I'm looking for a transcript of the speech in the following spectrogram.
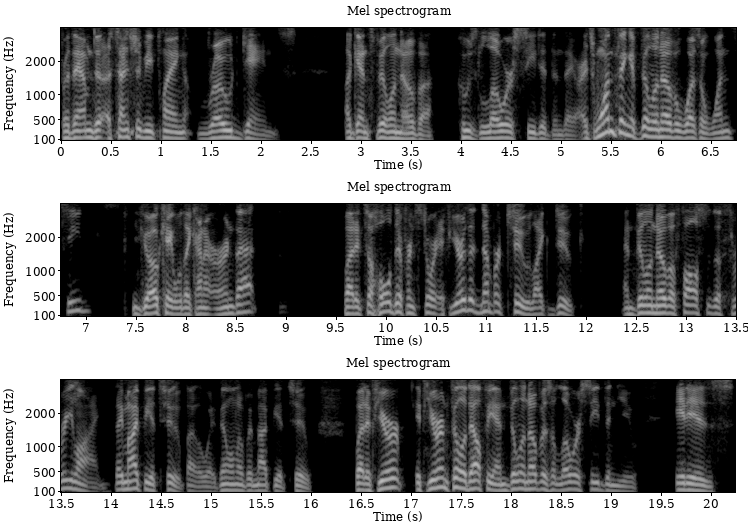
for them to essentially be playing road games against Villanova, who's lower seeded than they are? It's one thing if Villanova was a one seed, you go, okay, well, they kind of earned that but it's a whole different story. If you're the number two, like Duke, and Villanova falls to the three line, they might be a two, by the way. Villanova might be a two. But if you're if you're in Philadelphia and Villanova is a lower seed than you, it is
